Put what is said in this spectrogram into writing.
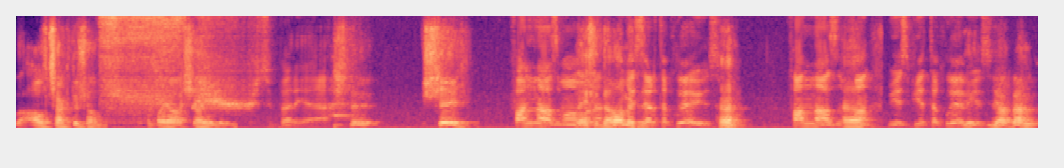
Alçakta şu an. Bayağı aşağı indim. Üf, süper ya. İşte şey Fan lazım ama Neyse, bana. devam edelim. takılıyor ya USB. Fan lazım fan. USB'ye takılıyor ya bilgisayara. Ya ben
